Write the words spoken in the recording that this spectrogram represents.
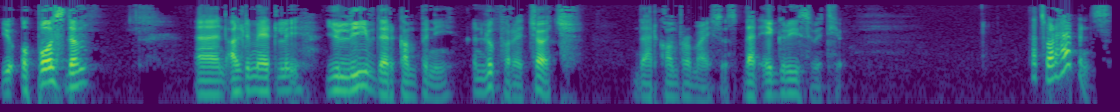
you oppose them, and ultimately you leave their company and look for a church that compromises, that agrees with you. That's what happens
